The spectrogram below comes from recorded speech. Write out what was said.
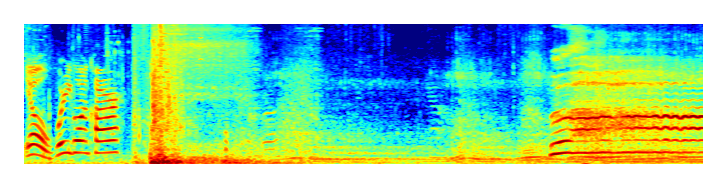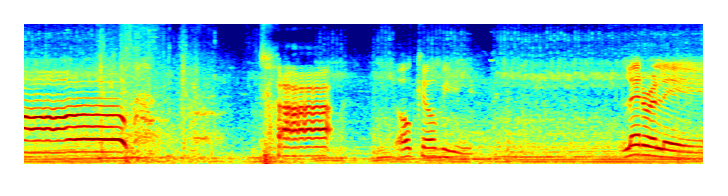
Yo, where you going, car? Ah! kill me. Literally.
